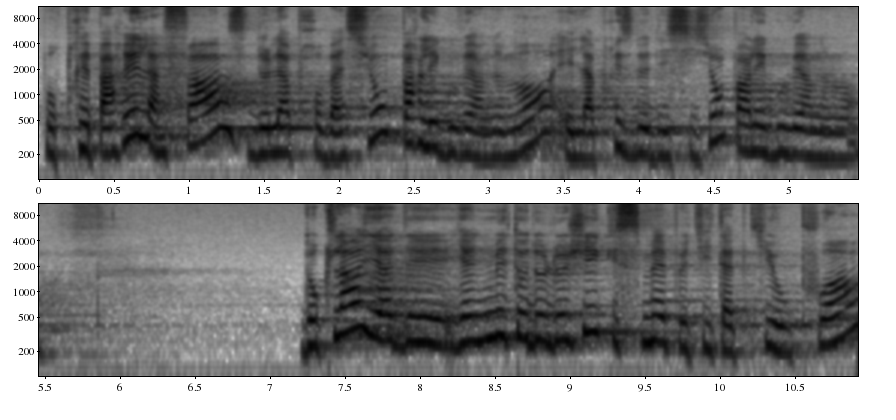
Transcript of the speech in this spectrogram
pour préparer la phase de l'approbation par les gouvernements et la prise de décision par les gouvernements. Donc là, il y, a une méthodologie qui se met petit à petit au point,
